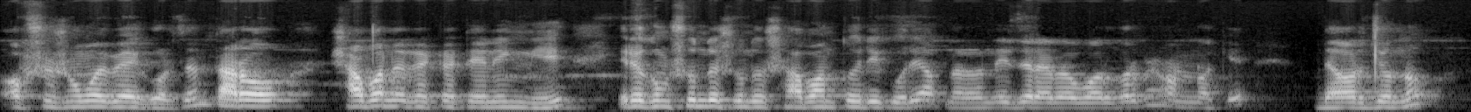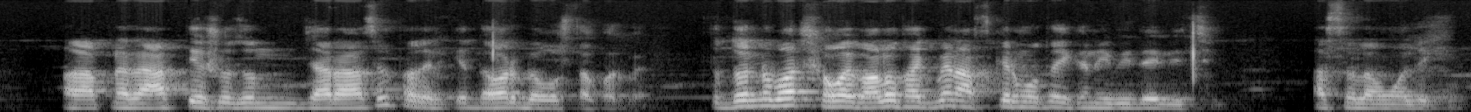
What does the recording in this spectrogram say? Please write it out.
অবসর সময় ব্যয় করছেন, তারাও সাবানের একটা ট্রেনিং নিয়ে এরকম সুন্দর সুন্দর সাবান তৈরি করে আপনারা নিজেরা ব্যবহার করবেন, অন্যকে দেওয়ার জন্য আপনারা আত্মীয় স্বজন যারা আছে তাদেরকে দেওয়ার ব্যবস্থা করবেন। তো ধন্যবাদ, সবাই ভালো থাকবেন, আজকের মতো এখানে বিদায় নিচ্ছি। আসসালামু আলাইকুম।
